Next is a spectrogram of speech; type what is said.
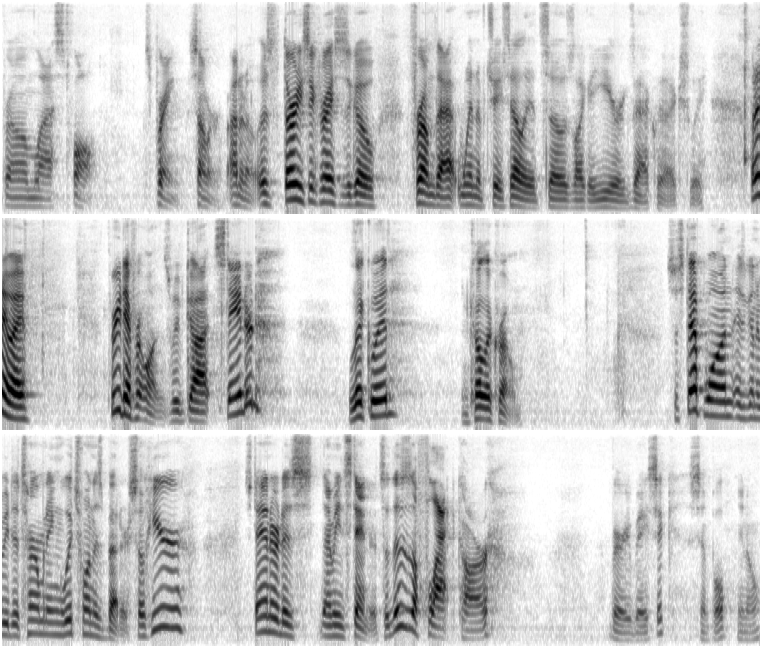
from last fall, spring, summer. I don't know. It was 36 races ago from that win of Chase Elliott, so it was like a year exactly, actually. But anyway, three different ones. We've got standard, liquid, and color chrome. So step one is going to be determining which one is better. So here, standard is, I mean standard. So this is a flat car. Very basic, simple, you know.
